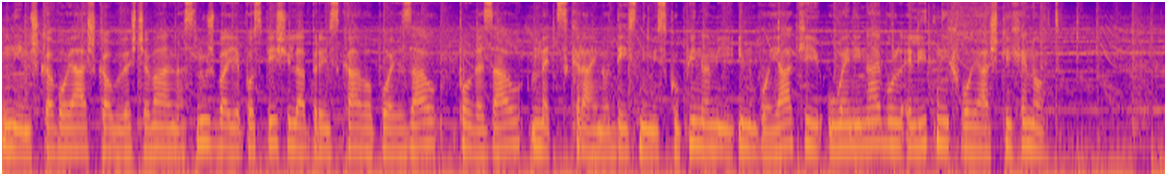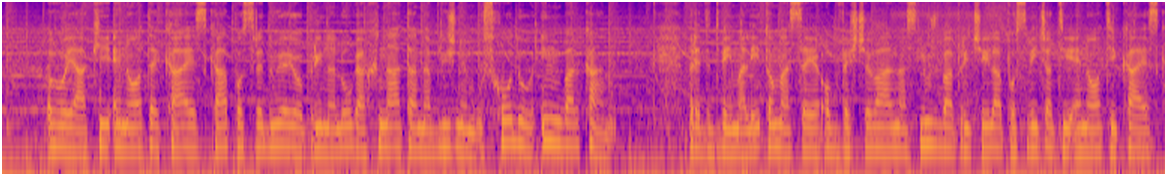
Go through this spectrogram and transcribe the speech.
Nemška vojaška obveščevalna služba je pospešila preiskavo povezav, povezav med skrajno desnimi skupinami in vojaki v eni najbolj elitnih vojaških enot. Vojaki enote KSK posredujejo pri nalogah NATO na Bližnjem vzhodu in Balkanu. Pred dvema letoma se je obveščevalna služba pričela posvečati enoti KSK,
